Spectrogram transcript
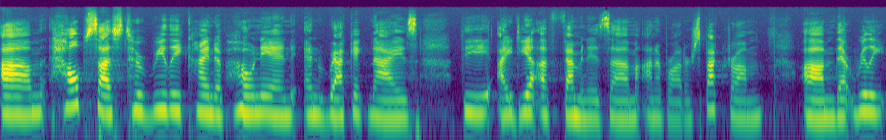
um, helps us to really kind of hone in and recognize the idea of feminism on a broader spectrum um, that really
